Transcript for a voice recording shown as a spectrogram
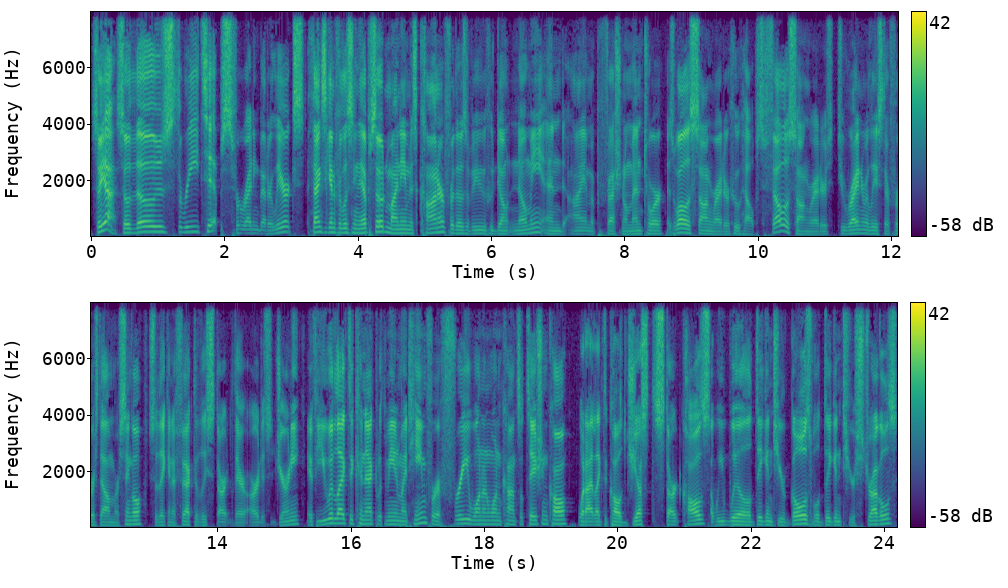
So yeah, so those three tips for writing better lyrics. Thanks again for listening to the episode. My name is Connor. For those of you who don't know me, and I am a professional mentor as well as songwriter who helps fellow songwriters to write and release their first album or single so they can effectively start their artist journey. If you would like to connect with me and my team for a free one-on-one consultation call, what I like to call just start calls Uh, we will dig into your goals, we'll dig into your struggles,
